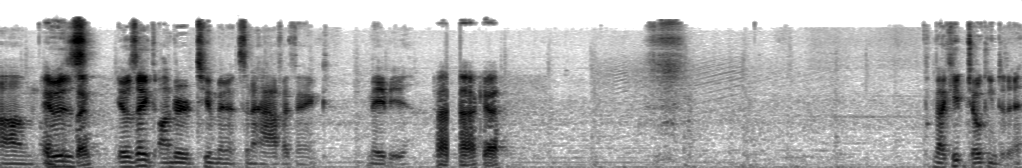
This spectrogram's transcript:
Um, it was it was like under two minutes and a half, I think, maybe. Uh, okay. I keep joking today.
